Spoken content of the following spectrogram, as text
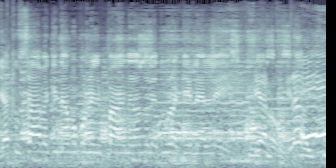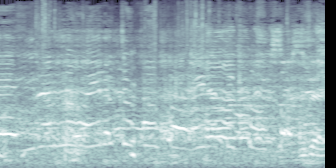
Ya tú sabes que andamos con el pan dándole dura aquí en la ley. Cierro. Is that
